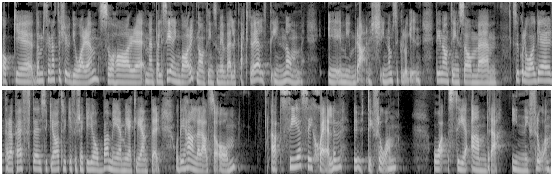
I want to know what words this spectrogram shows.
Och eh, de senaste 20 åren så har eh, mentalisering varit någonting som är väldigt aktuellt inom eh, min bransch, inom psykologin. Det är någonting som psykologer, terapeuter, psykiatriker försöker jobba med med klienter. Och det handlar alltså om att se sig själv utifrån och se andra inifrån.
